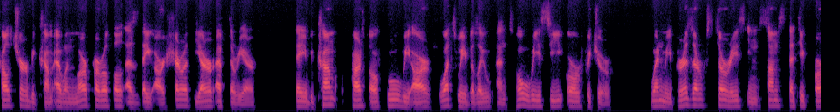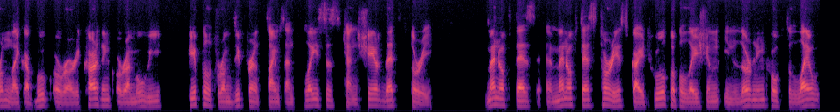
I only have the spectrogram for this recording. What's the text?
culture become even more powerful as they are shared year after year. They become part of who we are, what we believe, and how we see our future. When we preserve stories in some static form like a book or a recording or a movie, people from different times and places can share that story. Many of these, uh, many of these stories guide whole population in learning how to live,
